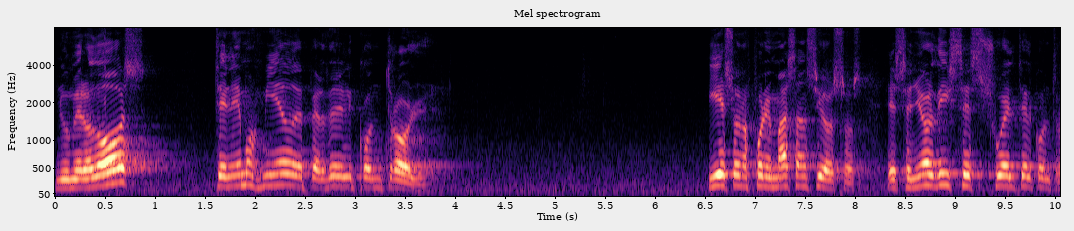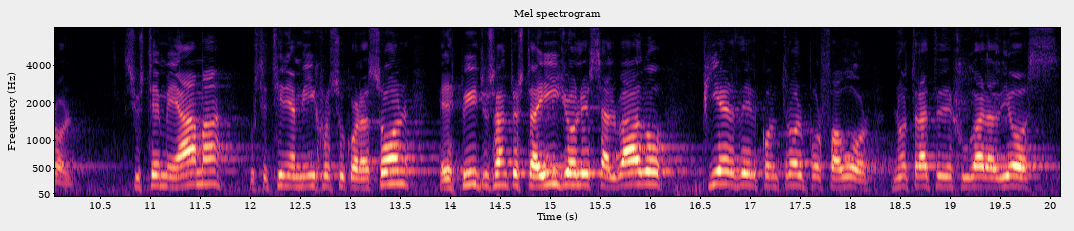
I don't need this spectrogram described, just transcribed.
número dos, tenemos miedo de perder el control. Y eso nos pone más ansiosos. El Señor dice, suelte el control. Si usted me ama, usted tiene a mi Hijo en su corazón, el Espíritu Santo está ahí, yo le he salvado, pierde el control, por favor. No trate de jugar a Dios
